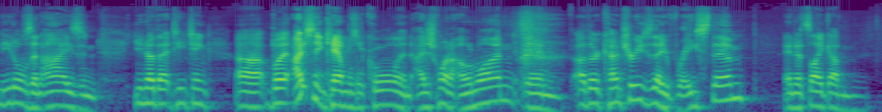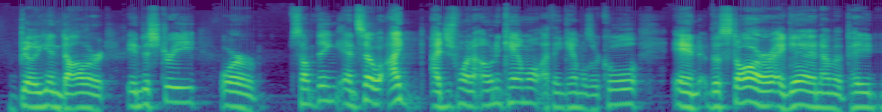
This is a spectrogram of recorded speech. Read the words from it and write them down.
needles and eyes and you know that teaching. Uh, but I just think camels are cool, and I just want to own one. In other countries, they race them, and it's like a billion dollar industry or something. And so I I just want to own a camel. I think camels are cool. And the star again, I'm a paid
